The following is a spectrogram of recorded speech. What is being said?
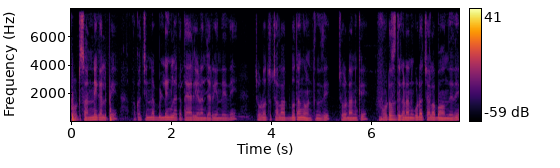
ఫ్రూట్స్ అన్నీ కలిపి ఒక చిన్న బిల్డింగ్ లాగా తయారు చేయడం జరిగింది ఇది. చూడవచ్చు చాలా అద్భుతంగా ఉంటుంది ఇది. చూడడానికి ఫొటోస్ దిగడానికి కూడా చాలా బాగుంది ఇది.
